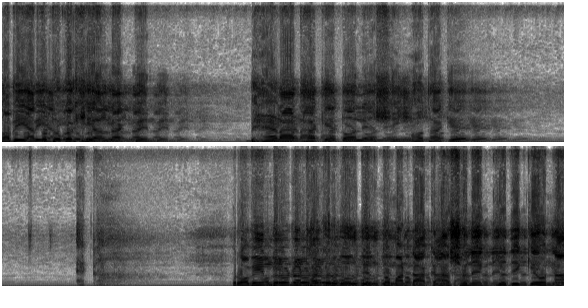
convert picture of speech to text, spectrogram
তবে এতটুকু খেয়াল রাখবেন ভেড়া থাকে দলে সিংহ থাকে রবীন্দ্রনাথ ঠাকুর বলতেন, তোমার ডাক না শুনে যদি কেউ না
